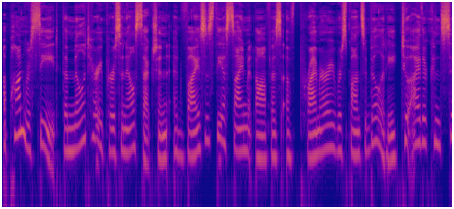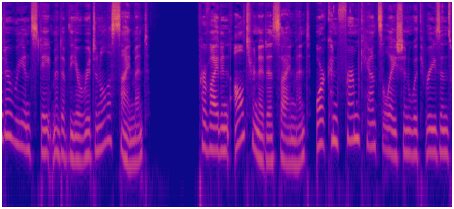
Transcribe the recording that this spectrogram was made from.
Upon receipt, the Military Personnel Section advises the assignment office of primary responsibility to either consider reinstatement of the original assignment, provide an alternate assignment, or confirm cancellation with reasons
